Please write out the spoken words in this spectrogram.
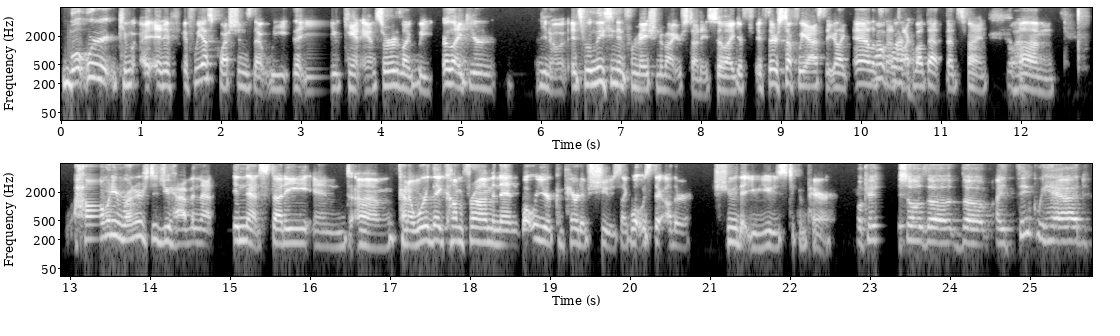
What were can and if if we ask questions that we that you can't answer, like we or like you're you know it's releasing information about your studies. So like if, if there's stuff we ask that you're like eh let's oh, not talk about that that's fine. Um, how many runners did you have in that in that study? And um, kind of where'd they come from? And then what were your comparative shoes? Like what was the other shoe that you used to compare? Okay so the the i think we had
